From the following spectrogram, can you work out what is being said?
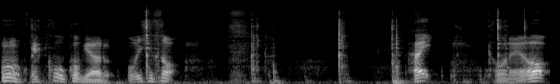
うん、結構おこげある。美味しそう。はい。これを、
